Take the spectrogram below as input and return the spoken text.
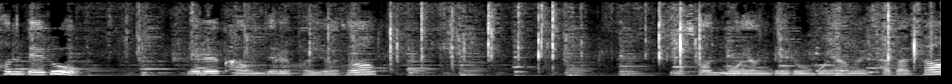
선대로 얘를 가운데를 벌려서 이 선 모양대로 모양을 잡아서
